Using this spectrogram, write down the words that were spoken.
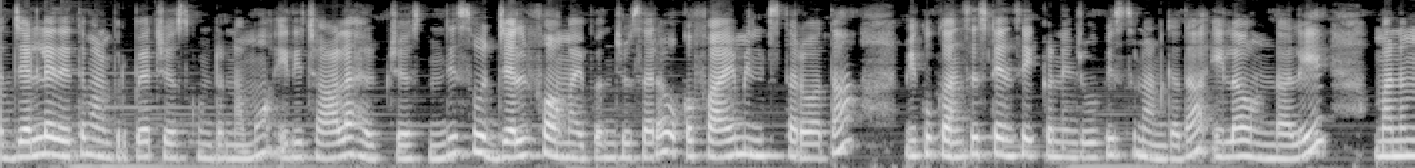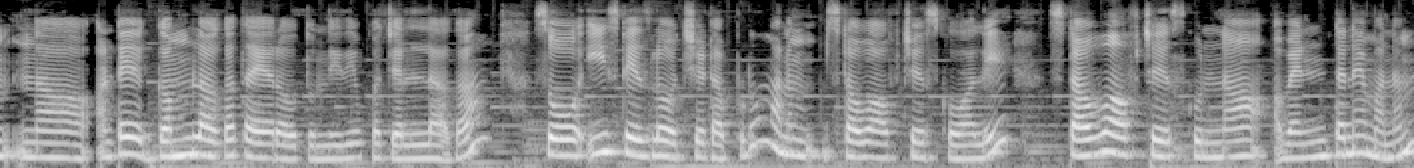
జెల్ ఏదైతే మనం ప్రిపేర్ చేసుకుంటున్నామో ఇది చాలా హెల్ప్ చేస్తుంది. సో జెల్ ఫామ్ అయిపోయింది చూసారా? ఒక ఫైవ్ మినిట్స్ తర్వాత మీకు కన్సిస్టెన్సీ ఇక్కడ నేను చూపిస్తున్నాను కదా ఇలా ఉండాలి. మనం నా- అంటే గమ్ లాగా తయారవుతుంది ఇది ఒక జెల్ లాగా. సో ఈ స్టేజ్లో వచ్చేటప్పుడు మనం స్టవ్ ఆఫ్ చేసుకోవాలి. స్టవ్ ఆఫ్ చేసుకున్న వెంటనే మనం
